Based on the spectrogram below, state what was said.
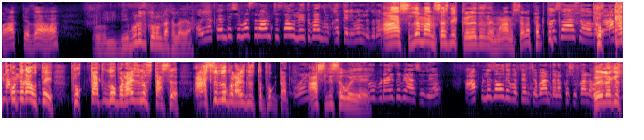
पाक त्याचा बिबडूच करून टाकला या. अहो, एखाद दिवशी मस्त आमची सावली इथं बांधून खातेली म्हणलं तर. असलं माणसाच नाही कळतच नाही. माणसाला फक्त कसं असावं बघा, फुकटात आपला कुठं गावतंय? फुकटात लोबडायचं नसतं असं. असं लोबडायचं नसतं फुकटात. असली सवय आहे. लुबडायचं बी असू द्या आपलं जाऊ दे बरं त्यांच्या बांधाला कशी काला ए, लगेच.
